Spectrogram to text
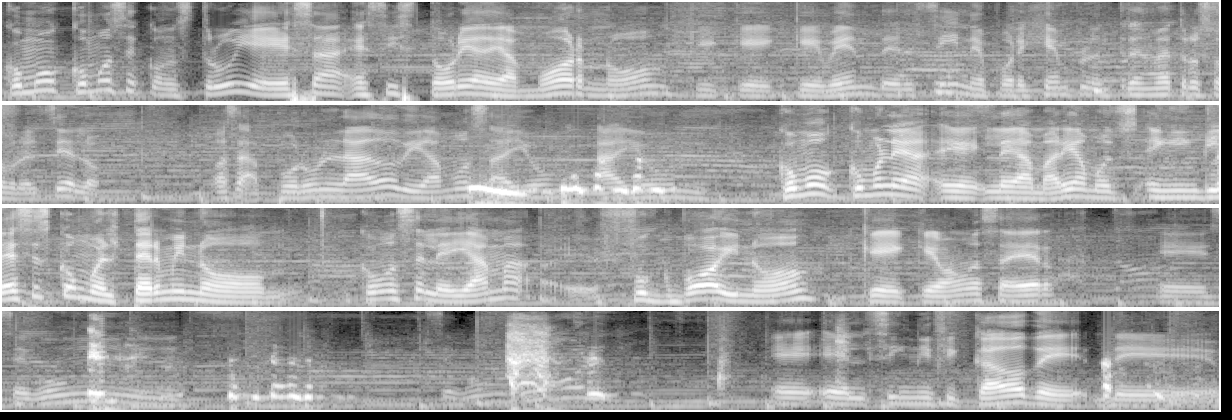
¿cómo, cómo se construye esa, esa historia de amor, ¿no? Que, que, vende el cine, por ejemplo, en Tres metros sobre el cielo. O sea, por un lado, digamos, hay un... Hay un ¿Cómo, cómo le, eh, le llamaríamos? En inglés es como el término ¿cómo se le llama? Eh, Fugboy, ¿no? Que, vamos a ver, eh, según, según Google, eh, el significado de, de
